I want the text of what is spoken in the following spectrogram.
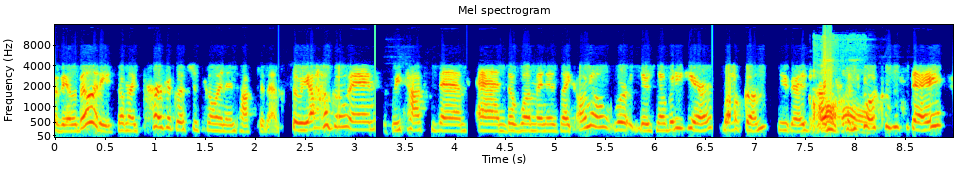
availability. So I'm like, perfect. Let's just go in and talk to them. So we all go in, we talk to them, and the woman is like, oh no, we're, there's nobody here. Welcome, you guys are Oh. oh. welcome to stay.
